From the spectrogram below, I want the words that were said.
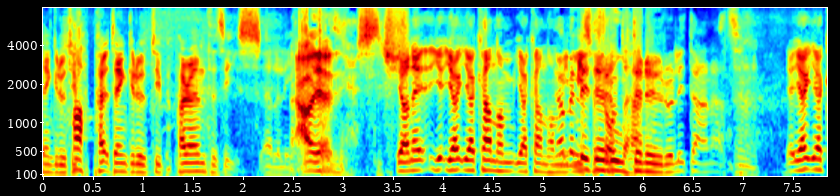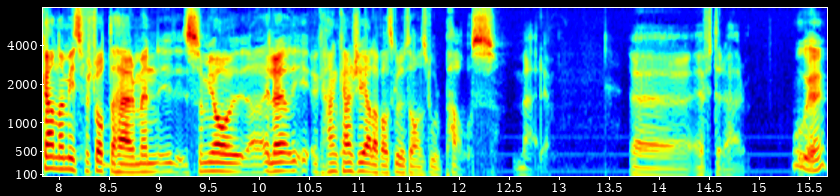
Tänker du typ, pa, tänker du typ parentheses eller liknande? Ja, Ja, ja, nej, jag, jag kan ha, jag kan ha Ja men lite missförstått det här. roten ur och lite annat. Mm. Jag, jag kan ha missförstått det här, men eh, som jag... Eller han kanske i alla fall skulle ta en stor paus med det. Eh, efter det här. Okej.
